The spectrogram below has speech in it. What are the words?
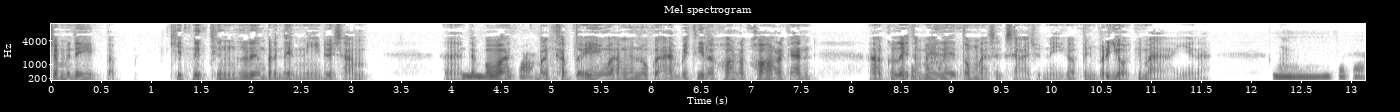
จะไม่ได้แบบคิดนึกถึงเรื่องประเด็นนี้ด้วยซ้ำ แต่เพราะว่าบังคับตัวเองว่างั้นเราก็อ่านไปทีละข้อละข้อแล้วกันอ่าก็เลยทำให้ได้ต้องมาศึกษาจุดนี้ก็เป็นประโยชน์ขึ้นมาอย่างนี้นะอืมใช่ค่ะ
